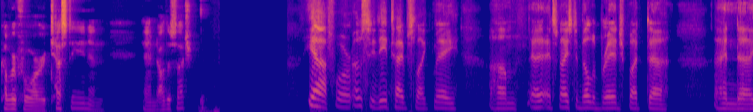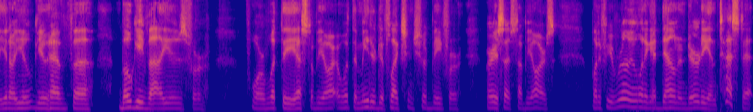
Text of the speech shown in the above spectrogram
cover for testing and and other such? Yeah, for OCD types like me, um, it's nice to build a bridge, but uh, and uh, you know you you have uh, bogey values for for what the SWR what the meter deflection should be for various SWRs. But if you really want to get down and dirty and test it,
